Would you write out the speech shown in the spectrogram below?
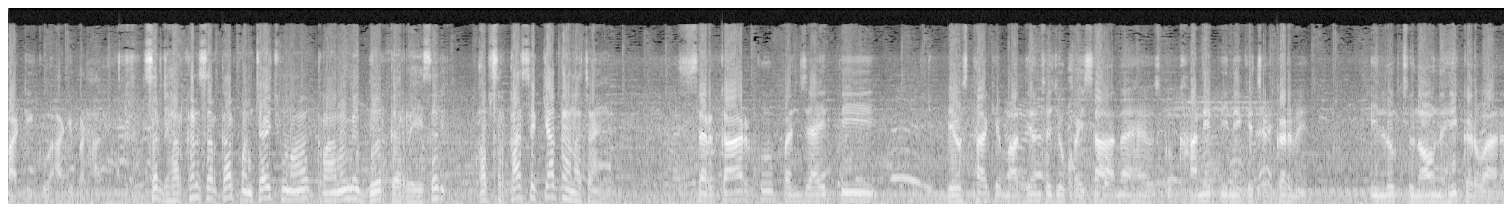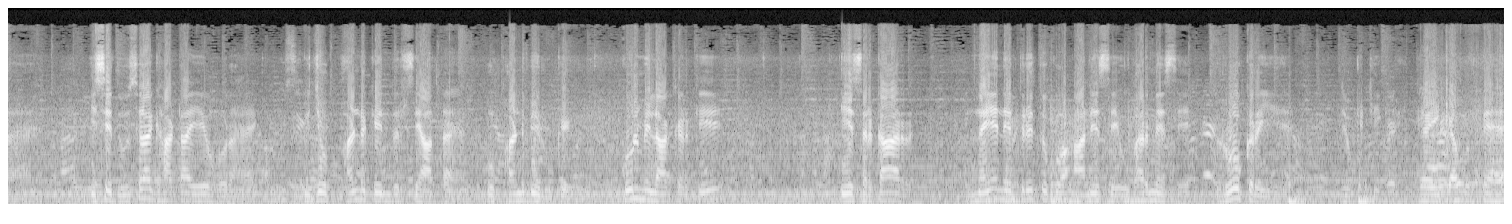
पार्टी को आगे बढ़ा रहे हैं। सर, झारखंड सरकार पंचायत चुनाव कराने में देर कर रही है। सर अब सरकार से क्या कहना चाहेंगे? सरकार को पंचायती व्यवस्था के माध्यम से जो पैसा आना है, उसको खाने पीने के चक्कर में इन लोग चुनाव नहीं करवा रहा है। इससे दूसरा घाटा ये हो रहा है कि जो फंड केंद्र से आता है, वो फंड भी रुकेगा कुल मिलाकर के ये सरकार नए नेतृत्व को आने से, उभरने से रोक रही है। जो कि ठीक है। क्या बोलते हैं?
